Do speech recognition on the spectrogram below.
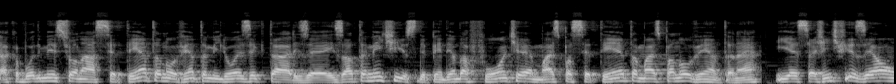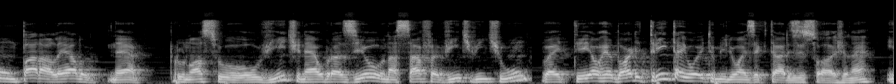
acabou de mencionar 70, 90 milhões de hectares. É exatamente isso. Dependendo da fonte, é mais para 70, mais para 90, né? E se a gente fizer um paralelo, né? Para o nosso ouvinte, né? O Brasil, na safra 2021, vai ter ao redor de 38 milhões de hectares de soja, né?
